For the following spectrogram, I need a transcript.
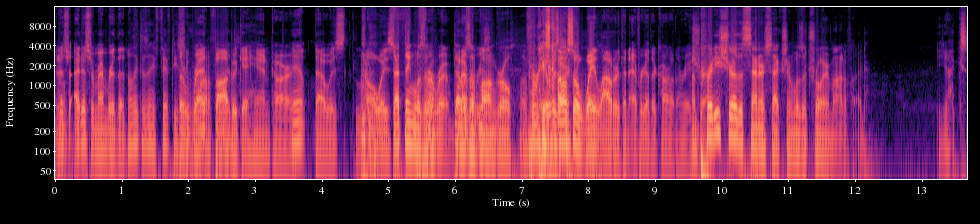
I just I just remember that. I don't think there's any 50 the super red modified. Bobby Gahan car Yep. that was always That thing was for a wha- that was a reason. mongrel of a race It was car. also way louder than every other car on the race. I'm pretty sure the center section was a Troyer modified. Yikes.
